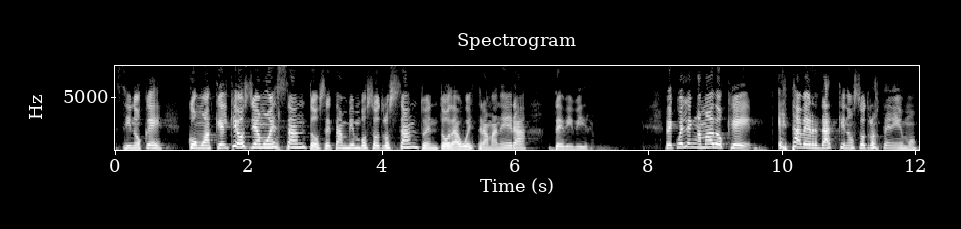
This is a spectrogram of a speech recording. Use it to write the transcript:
sino que como aquel que os llamó es santo, sé también vosotros santo en toda vuestra manera de vivir. Recuerden, amados, que esta verdad que nosotros tenemos,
